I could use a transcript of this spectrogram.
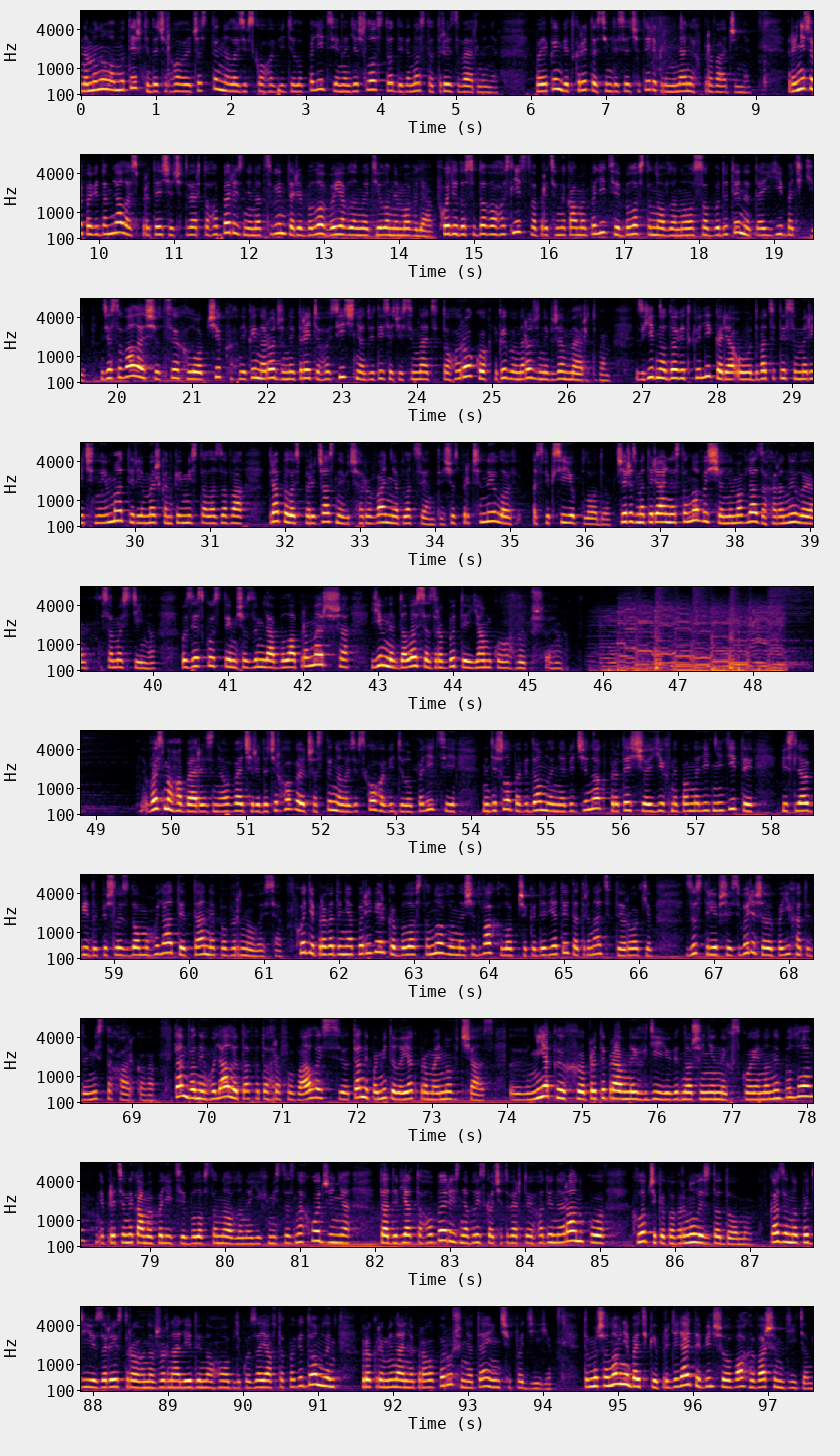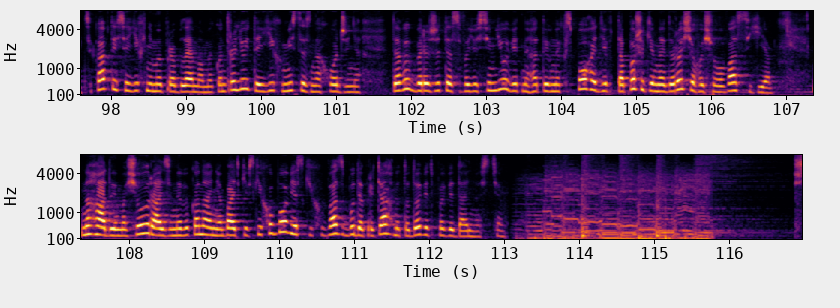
На минулому тижні до чергової частини Лозівського відділу поліції надійшло 193 звернення, по яким відкрито 74 кримінальних провадження. Раніше повідомлялось про те, що 4 березня на цвинтарі було виявлено тіло немовля. В ході досудового слідства працівниками поліції було встановлено особу дитини та її батьків. З'ясувалося, що це хлопчик, який народжений 3 січня 2017 року, який був народжений вже мертвим. Згідно довідки лікаря, у 27-річної матері, мешканки міста Лазава, трапилось перечасне відшарування плаценти, що спричинило асфіксію плоду. Через матеріальне становище немовля захоронили самостійно. У зв'язку з тим, що земля була промерша, їм не вдалося зробити ямку глибшою. 8 березня увечері до чергової частини Лозівського відділу поліції надійшло повідомлення від жінок про те, що їх неповнолітні діти після обіду пішли з дому гуляти та не повернулися. В ході проведення перевірки було встановлено, що два хлопчики 9 та 13 років, зустрівшись, вирішили поїхати до міста Харкова. Там вони гуляли та фотографувались та не помітили, як промайнув час. Е, Ніяких протиправних дій у відношенні них скоєно не було. Працівниками поліції було встановлено їх місцезнаходження. Та 9 березня, близько 4 години ранку, хлопчики повернулись додому. Вказану подію зареєстровано в журналі єдиного обліку заяв та повідомлень про кримінальне правопорушення та інші події. Тому, шановні батьки, приділяйте більше уваги вашим дітям, цікавтеся їхніми проблемами, контролюйте їх місце знаходження, та ви вбережете свою сім'ю від негативних спогадів та пошуків найдорожчого, що у вас є. Нагадуємо, що у разі невиконання батьківських обов'язків вас буде притягнуто до відповідальності.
